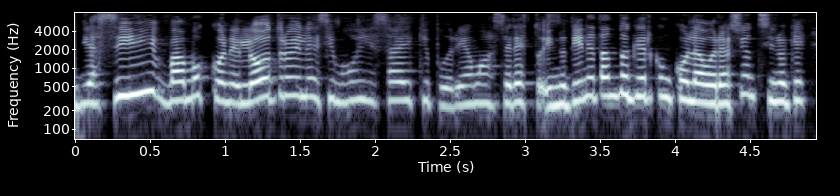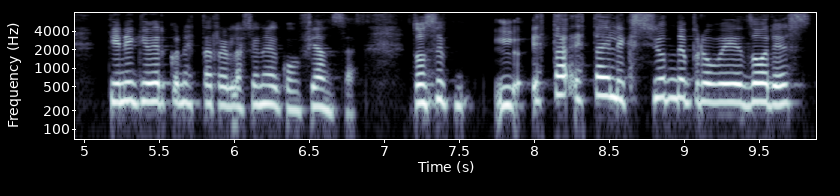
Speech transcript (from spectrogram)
y así vamos con el otro y le decimos, oye, ¿sabes que podríamos hacer esto? Y no tiene tanto que ver con colaboración, sino que tiene que ver con estas relaciones de confianza. Entonces, esta, esta elección de proveedores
